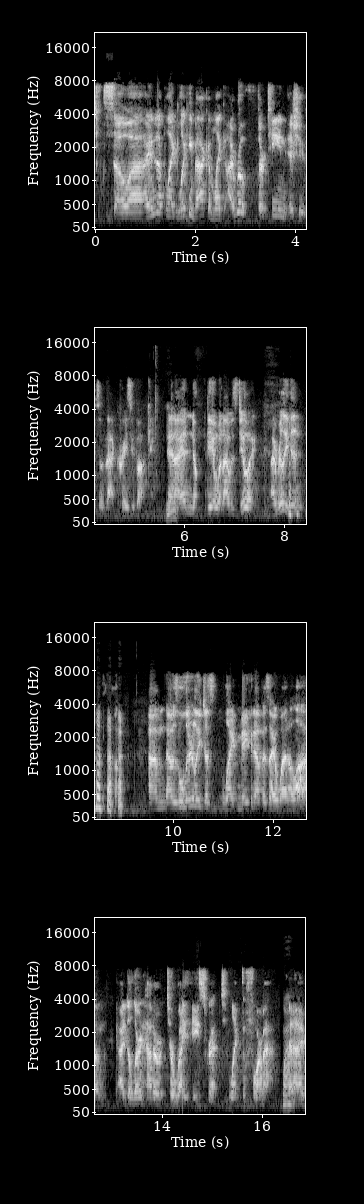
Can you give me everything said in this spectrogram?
so uh, I ended up like looking back. I'm like, I wrote 13 issues of that crazy book, and I had no idea what I was doing. I really didn't. um, I was literally just like making up as I went along. I had to learn how to, to write a script, like the format, Wow. and I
